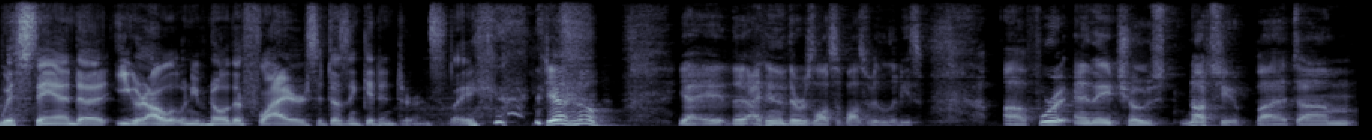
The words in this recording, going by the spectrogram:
withstand a Eager Owlet when you know they're flyers it doesn't get endurance like yeah no yeah it, i think that there was lots of possibilities uh, for it, and they chose not to. But um,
